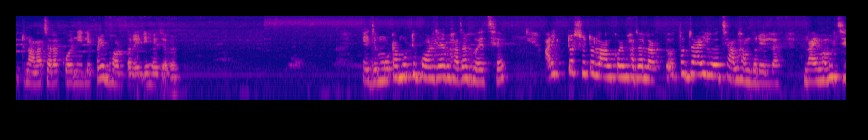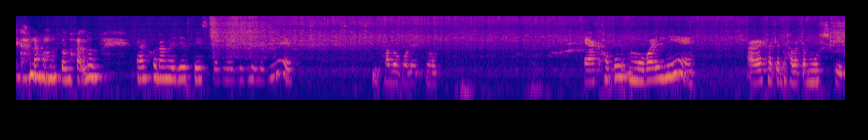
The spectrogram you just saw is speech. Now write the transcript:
একটু নাড়াচাড়া করে নিলে পরে ভর্তা রেডি হয়ে যাবে। এই যে মোটামুটি পর্যায়ে ভাজা হয়েছে। আর একটু একটু লাল করে ভাজা লাগতো। তো যাই হয়েছে, আলহামদুলিল্লাহ। নাই মামার যেখানে, আমার তো ভালো। এখন আমি যে পেস্টটাকে একটু ঢেলে দিয়ে ভালো করে তো এক হাতে মোবাইল নিয়ে আর এক হাতে ঢালাটা মুশকিল।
